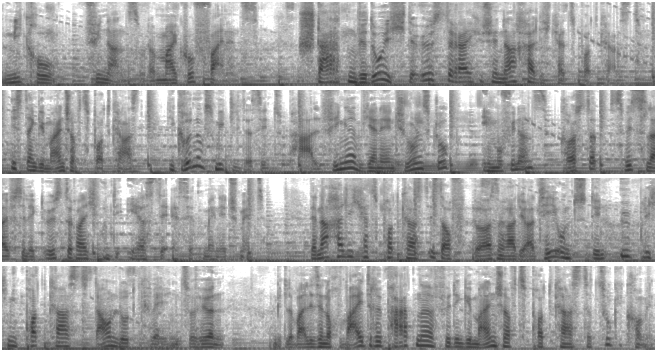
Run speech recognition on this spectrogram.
Mikrofinanz oder Microfinance. Starten wir durch. Der österreichische Nachhaltigkeitspodcast ist ein Gemeinschaftspodcast. Die Gründungsmitglieder sind Paul Finger, Vienna Insurance Group, Immofinanz, Kostat, Swiss Life Select Österreich und die erste Asset Management. Der Nachhaltigkeitspodcast ist auf Börsenradio.at und den üblichen Podcast-Download-Quellen zu hören. Mittlerweile sind noch weitere Partner für den Gemeinschaftspodcast dazugekommen.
